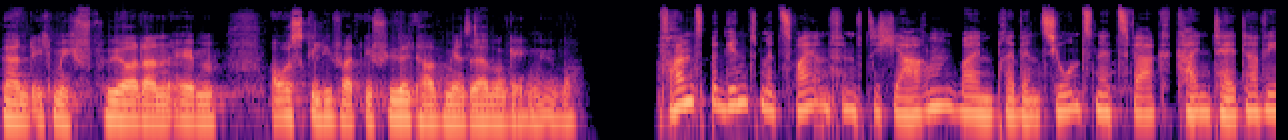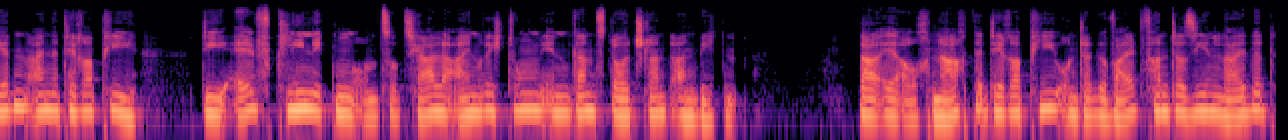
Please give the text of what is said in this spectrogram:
Während ich mich früher dann eben ausgeliefert gefühlt habe mir selber gegenüber. Franz beginnt mit 52 Jahren beim Präventionsnetzwerk Kein Täter werden eine Therapie, die elf Kliniken und soziale Einrichtungen in ganz Deutschland anbieten. Da er auch nach der Therapie unter Gewaltfantasien leidet,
